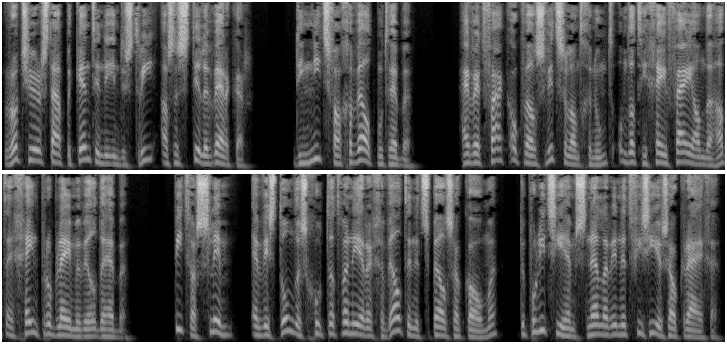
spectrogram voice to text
Roger staat bekend in de industrie als een stille werker, die niets van geweld moet hebben. Hij werd vaak ook wel Zwitserland genoemd omdat hij geen vijanden had en geen problemen wilde hebben. Piet was slim en wist donders goed dat wanneer er geweld in het spel zou komen, de politie hem sneller in het vizier zou krijgen.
